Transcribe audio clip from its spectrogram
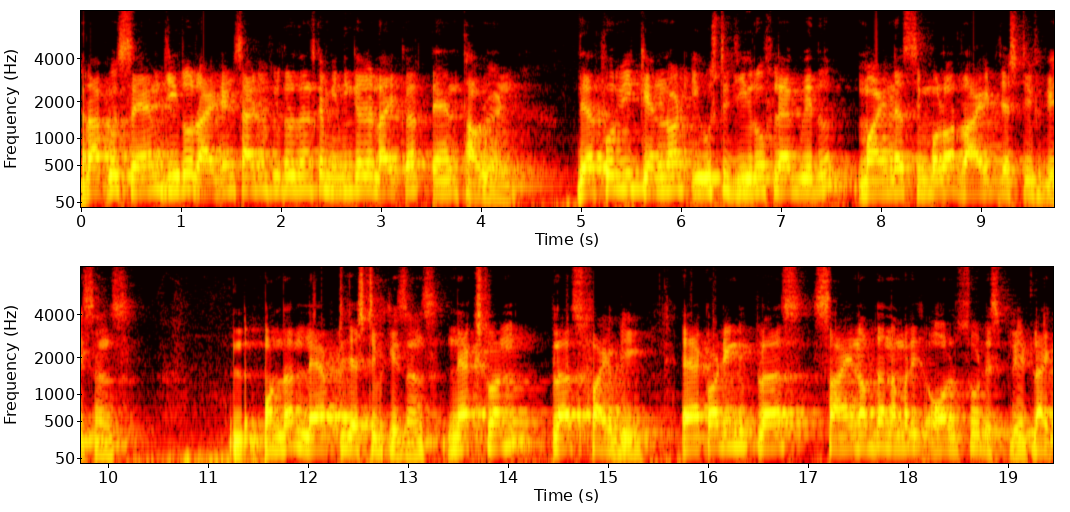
अगर आपको सेम जीरो राइट हैंड साइड में फिल कर दो इसका मीनिंग क्या हो लाइक कर टेन थाउजेंड therefore we cannot use zero flag with minus symbol or right justifications on the left justifications next one plus 5d according to plus sign of the number is also displayed like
